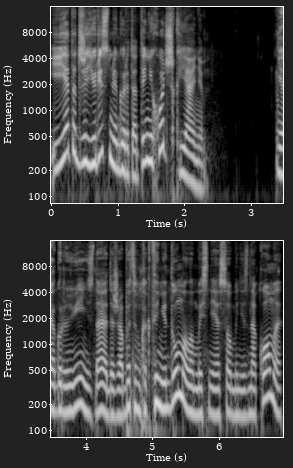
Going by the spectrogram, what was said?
И этот же юрист мне говорит, а ты не хочешь к Яне? Я говорю, ну, я не знаю, даже об этом как-то не думала, мы с ней особо не знакомы.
